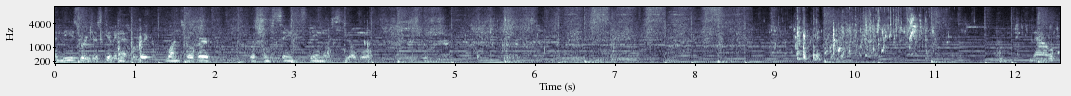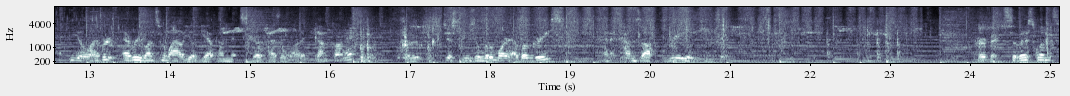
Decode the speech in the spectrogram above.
and these we're just giving a quick once over with some stainless steel wool. You'll ever, every once in a while you'll get one that still has a lot of gunk on it. So just use a little more elbow grease and it comes off really easy. Perfect, so this one's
